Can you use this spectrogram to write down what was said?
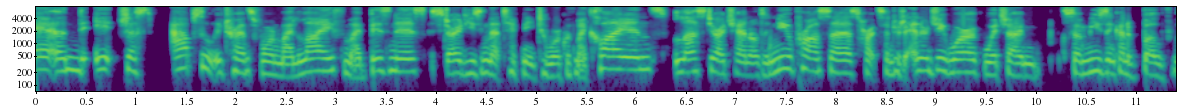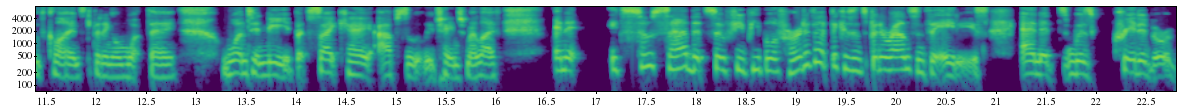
And it just absolutely transformed my life, my business. Started using that technique to work with my clients. Last year, I channeled a new process, heart centered energy work, which I'm so I'm using kind of both with clients depending on what they want and need. But Psych-K absolutely changed my life, and it it's so sad that so few people have heard of it because it's been around since the 80s and it was created or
